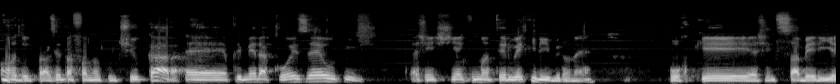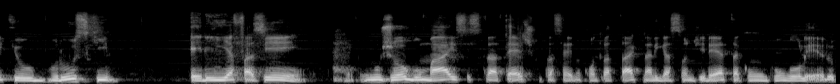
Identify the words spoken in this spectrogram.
Rodrigo, prazer estar falando contigo. Cara, é, a primeira coisa é o a gente tinha que manter o equilíbrio, né? Porque a gente saberia que o Brusque ele ia fazer um jogo mais estratégico para sair no contra-ataque, na ligação direta com, com o goleiro,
